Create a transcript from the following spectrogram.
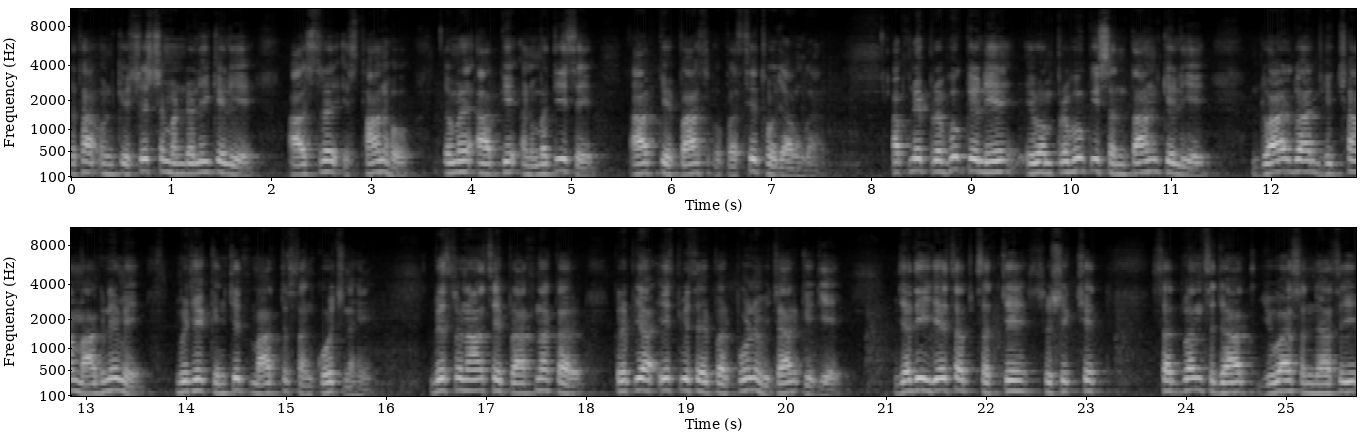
तथा उनके शिष्य मंडली के लिए आश्रय स्थान हो तो मैं आपकी अनुमति से आपके पास उपस्थित हो जाऊँगा। अपने प्रभु के लिए एवं प्रभु की संतान के लिए द्वार द्वार भिक्षा मांगने में मुझे किंचित मात्र संकोच नहीं। विश्वनाथ से प्रार्थना कर कृपया इस विषय पर पूर्ण विचार कीजिए। यदि ये सब सच्चे, सुशिक्षित सद्वंश जात युवा सन्यासी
